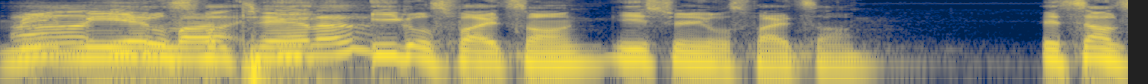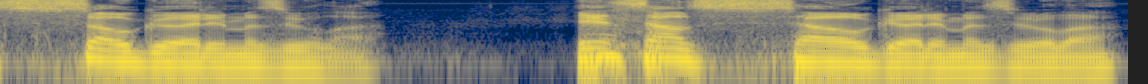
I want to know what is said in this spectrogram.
Meet Uh, me in Eagles fi- Montana. E- Eagles fight song. Eastern Eagles fight song. It sounds so good in Missoula. It sounds so good in Missoula.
